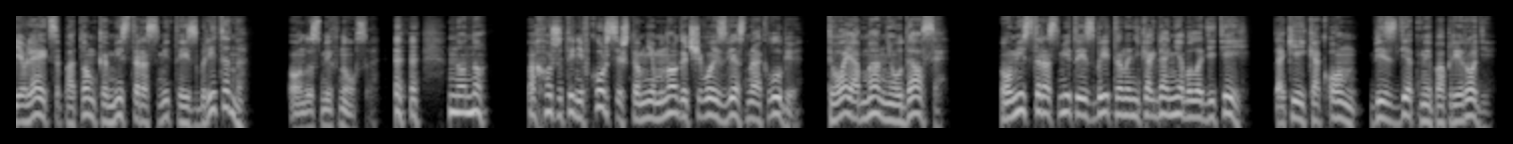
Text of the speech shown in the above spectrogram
является потомком мистера Смита из Бриттона?» Он усмехнулся. «Но-но, Похоже, ты не в курсе, что мне много чего известно о клубе. Твой обман не удался. У мистера Смита из Бриттона никогда не было детей, такие как он, бездетные по природе.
